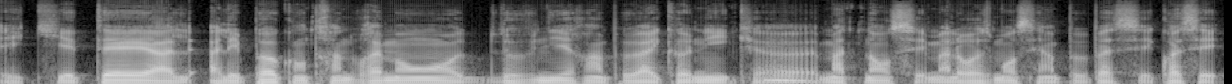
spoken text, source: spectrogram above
et qui était à, l'époque en train de vraiment devenir un peu iconique. Euh, mm. maintenant, c'est malheureusement c'est un peu passé. Quoi, c'est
